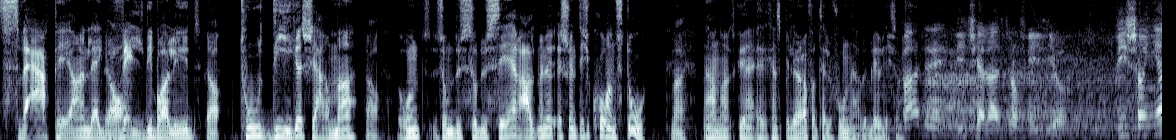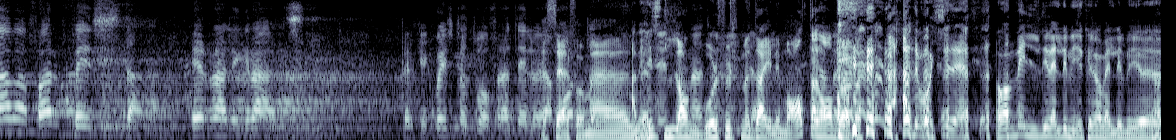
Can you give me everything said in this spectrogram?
Svært PA-anlegg, Ja. veldig bra lyd. Ja. To digre skjermer Ja. rundt, som du, så du ser alt. Men jeg, jeg skjønte ikke hvor han sto. Nei. Men han, skulle, jeg kan spille det for telefonen her. Det ble jo litt sånn. Bisognava far festa e rallegrarsi, perché questo tuo fratello era Jeg ser for meg Ja, et langbord fullt med deilig mat der når han prater. Nei, det var ikke det. Det var veldig veldig mye kø og veldig mye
